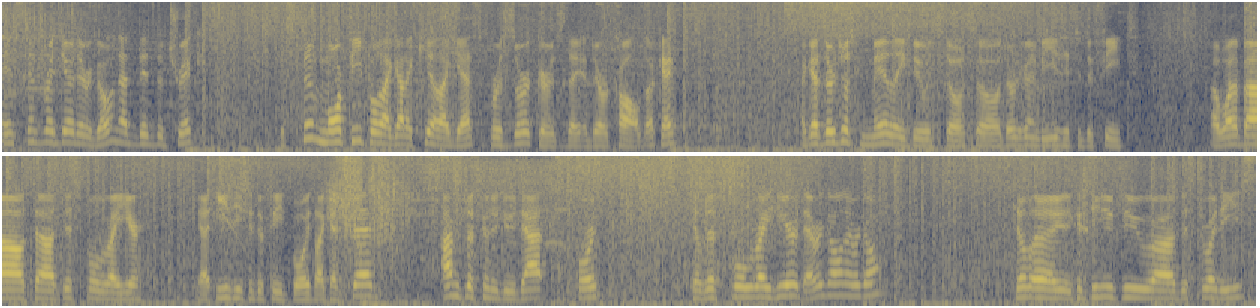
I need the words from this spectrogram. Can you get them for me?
instant right there. There we go. That did the trick. There's still more people I gotta kill, I guess. Berserkers, they, they're called. Okay. I guess they're just melee dudes, though, so they're to be easy to defeat. Uh, what about uh, this fool right here? Yeah, easy to defeat, boys. Like I said, I'm just to do that, of course. Kill this fool right here. There we go, there we go. Kill, uh, continue to uh, destroy these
